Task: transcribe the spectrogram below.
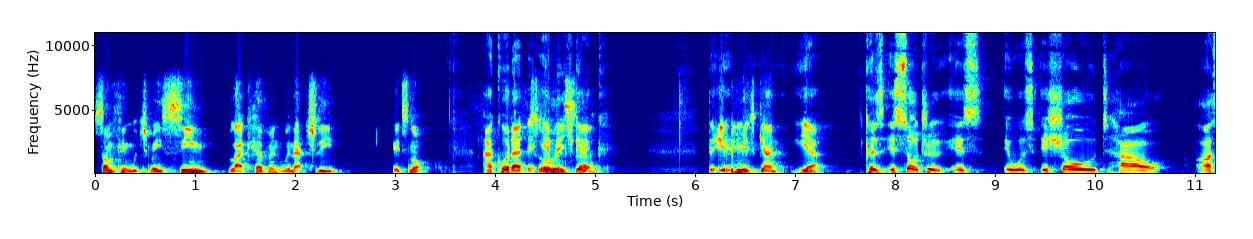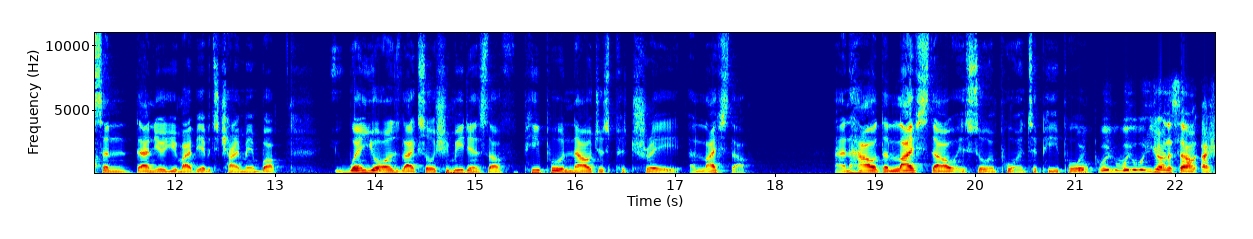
something which may seem like heaven when actually it's not. I call that the So image uh, gang. The image gang. Yeah, because it's so true. It's it was it showed how us and Daniel, you might be able to chime in, but when you're on like social media and stuff, people now just portray a lifestyle, and how the lifestyle is so important to people. What, what, what, what are you trying to say? I,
